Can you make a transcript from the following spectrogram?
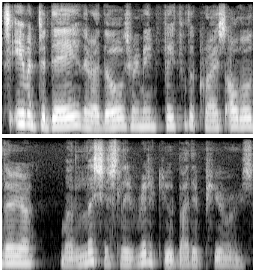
See, even today, there are those who remain faithful to Christ, although they are maliciously ridiculed by their peers.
